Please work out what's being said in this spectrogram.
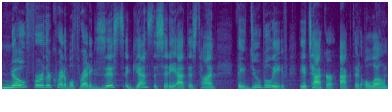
no further credible threat exists against the city at this time. They do believe the attacker acted alone.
